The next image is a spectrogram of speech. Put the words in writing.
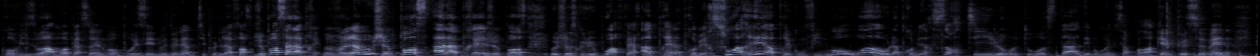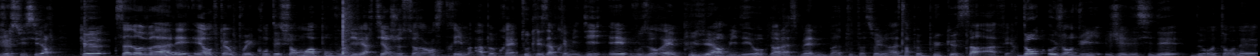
provisoire. Moi, personnellement, pour essayer de me donner un petit peu de la force, je pense à l'après. J'avoue, je pense à l'après, je pense aux choses que je vais pouvoir faire après la première soirée, après confinement. Waouh, la première sortie, le retour au stade. Et bon, même si ça prendra quelques semaines, je suis sûr que ça devrait aller. Et en tout cas, vous pouvez compter sur moi pour vous divertir. Je serai en stream à peu près toutes les après-midi et vous aurez plusieurs vidéos dans la semaine. Bah, de toute façon, il ne reste un peu plus que ça à faire. Donc, aujourd'hui, j'ai décidé de retourner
